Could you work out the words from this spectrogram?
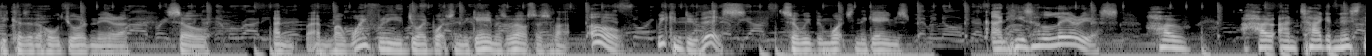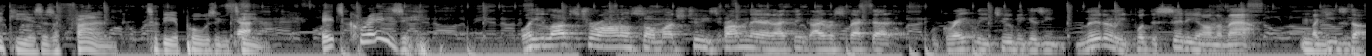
because of the whole Jordan era. So and, and my wife really enjoyed watching the game as well. So it's like, oh, we can do this. So we've been watching the games, and he's hilarious. How how antagonistic he is as a fan to the opposing Yeah. team. It's crazy. Well, he loves Toronto so much too. He's from there, and I think I respect that greatly too because he literally put the city on the map. Like he's the,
